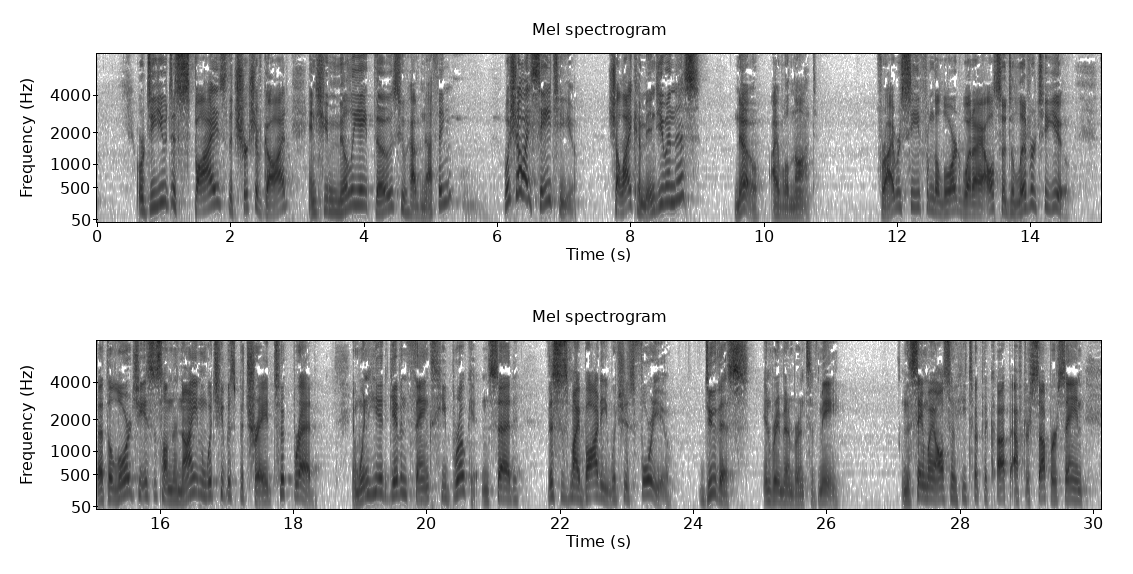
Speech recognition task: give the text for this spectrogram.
Or do you despise the church of God and humiliate those who have nothing? What shall I say to you? Shall I commend you in this? No, I will not. For I received from the Lord what I also delivered to you that the Lord Jesus, on the night in which he was betrayed, took bread, and when he had given thanks, he broke it and said, This is my body, which is for you. Do this in remembrance of me. In the same way, also, he took the cup after supper, saying,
